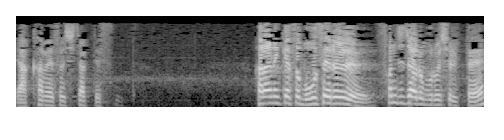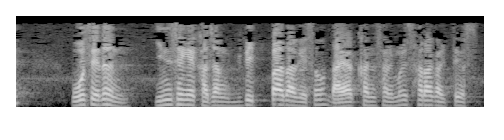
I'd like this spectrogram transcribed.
약함에서 시작됐습니다. 하나님께서 모세를 선지자로 부르실 때 모세는 인생의 가장 밑바닥에서 나약한 삶을 살아갈 때였습니다.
